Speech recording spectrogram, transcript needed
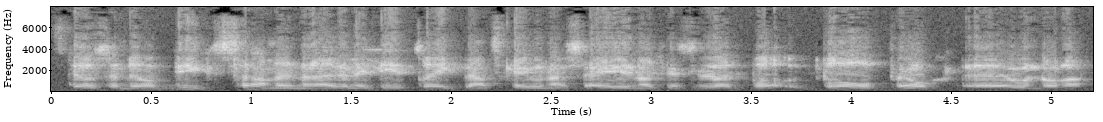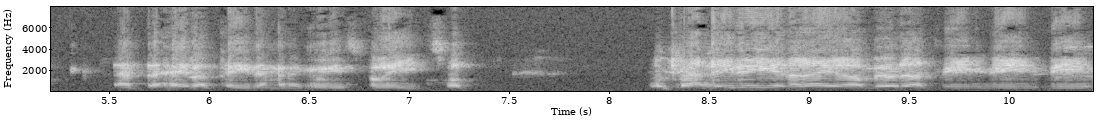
så som det har byggts här nu men även lite historik Landskrona så är det något som vi varit bra, bra på eh, under, inte hela tiden men det går historik. Så och kan det generera både att vi, vi, vi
